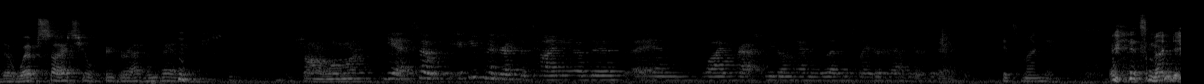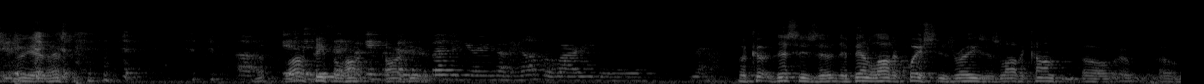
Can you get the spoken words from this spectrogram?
the websites, you'll figure out who that is. Shauna, one more. Yeah, so if you can address the timing of this and why perhaps we don't have any legislators out here today. It's Monday. It's Monday. Oh, yeah, that's, Uh, A lot of is- is this people a- aren't- is aren't Because here. of the budget hearing coming up, or why are you doing this now? Because this is, uh, there've been a lot of questions raised, there's a lot of con, uh, um,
